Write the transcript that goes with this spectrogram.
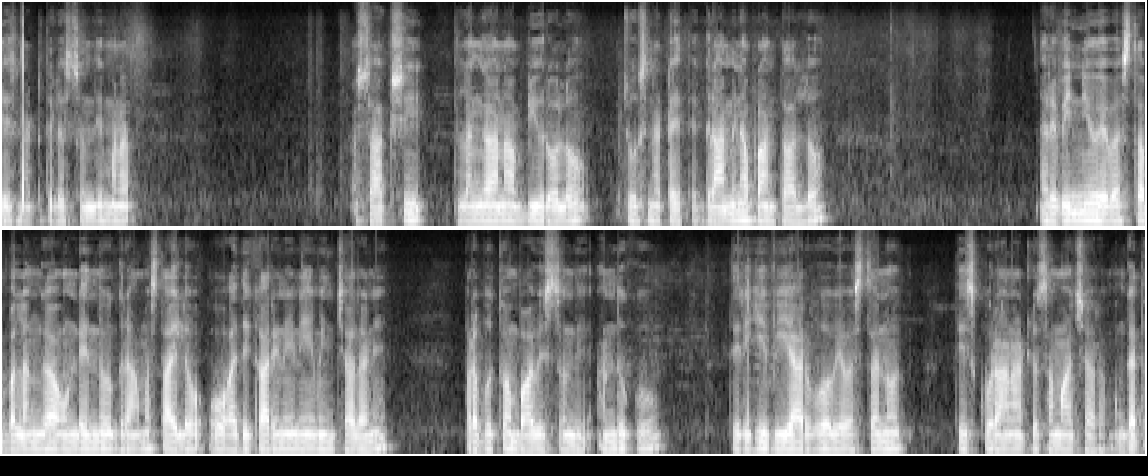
చేసినట్టు తెలుస్తుంది. మన సాక్షి తెలంగాణ బ్యూరోలో చూసినట్టయితే గ్రామీణ ప్రాంతాల్లో రెవెన్యూ వ్యవస్థ బలంగా ఉండేందుకు గ్రామ స్థాయిలో ఓ అధికారిని నియమించాలని ప్రభుత్వం భావిస్తుంది. అందుకు తిరిగి విఆర్ఓ వ్యవస్థను తీసుకురానట్లు సమాచారం. గత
